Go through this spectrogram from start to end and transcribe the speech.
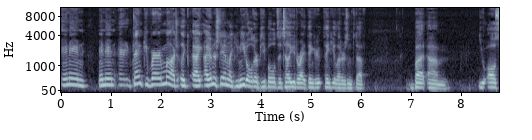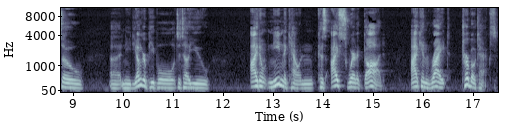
and then and then uh, thank you very much. Like I, I understand, like you need older people to tell you to write thank you thank you letters and stuff, but um, you also uh, need younger people to tell you, I don't need an accountant because I swear to God, I can write TurboTax.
